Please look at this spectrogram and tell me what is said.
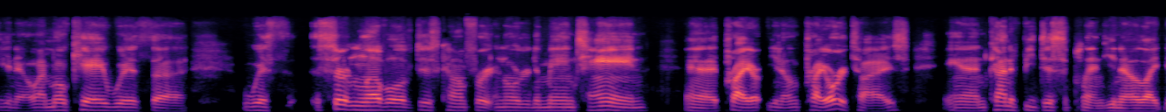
you know i'm okay with uh, with a certain level of discomfort in order to maintain uh, prior you know prioritize and kind of be disciplined you know like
